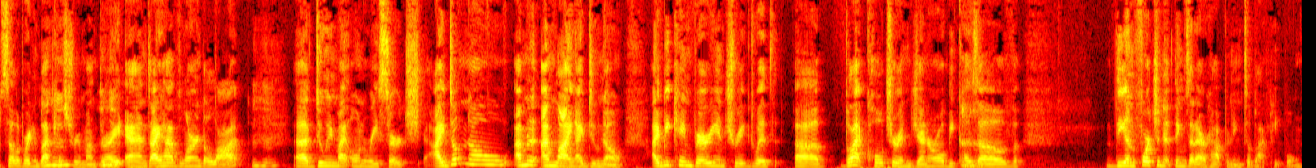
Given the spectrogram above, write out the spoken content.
celebrating Black Mm-hmm. History Month, right? And I have learned a lot uh, doing my own research. I don't know. I'm I'm lying. I do know. I became very intrigued with uh, Black culture in general because Mm-hmm. of the unfortunate things that are happening to Black people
